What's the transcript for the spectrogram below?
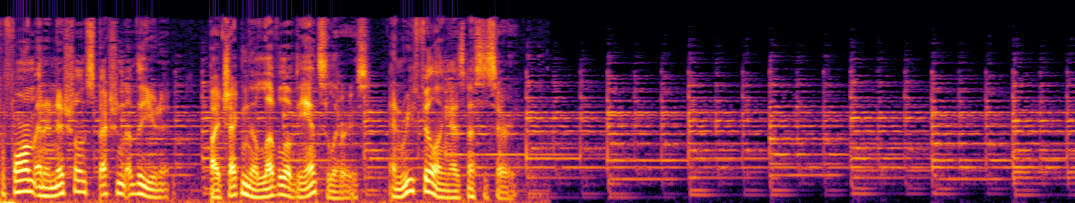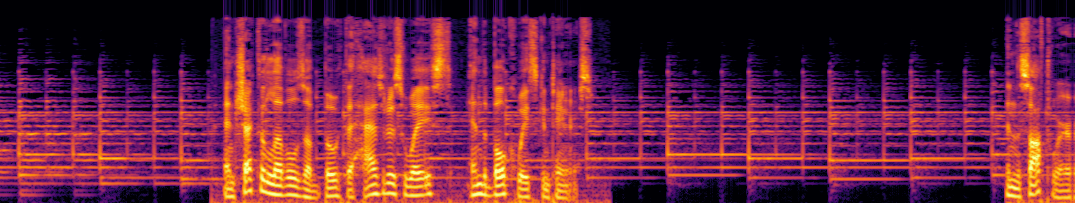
Perform an initial inspection of the unit by checking the level of the ancillaries and refilling as necessary. and check the levels of both the hazardous waste and the bulk waste containers. In the software,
